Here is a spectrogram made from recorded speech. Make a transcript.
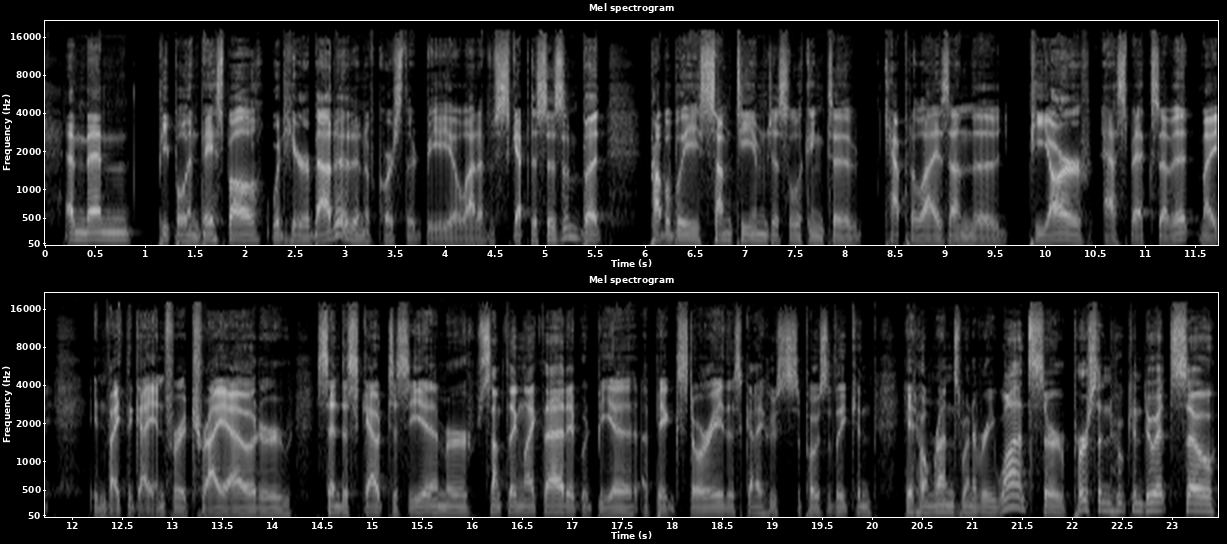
and then people in baseball would hear about it, and of course there'd be a lot of skepticism, but probably some team just looking to capitalize on the PR aspects of it might invite the guy in for a tryout or send a scout to see him or something like that. It would be a, a big story. This guy who supposedly can hit home runs whenever he wants or person who can do it. So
